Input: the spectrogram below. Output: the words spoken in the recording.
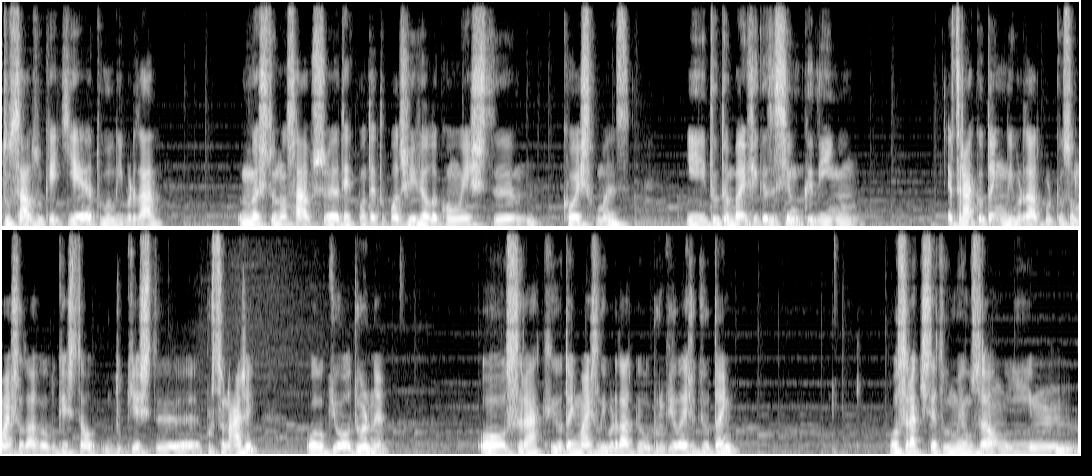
tu sabes o que é que é a tua liberdade, mas tu não sabes até que ponto é que tu podes vivê-la com este, com este romance. E tu também ficas assim um bocadinho será que eu tenho liberdade porque eu sou mais saudável do que este, do que este personagem? Ou do que o autor, né? Ou será que eu tenho mais liberdade pelo privilégio que eu tenho? Ou será que isto é tudo uma ilusão e, hum,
